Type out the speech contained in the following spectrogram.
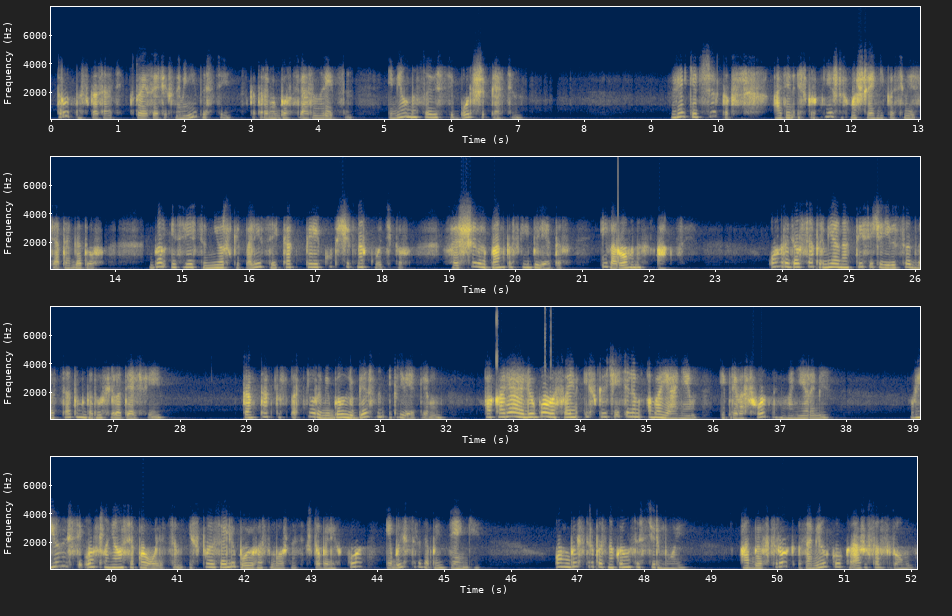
Трудно сказать, кто из этих знаменитостей, с которыми был связан Рица, имел на совести больше пятен. Рики Джекобс, один из крупнейших мошенников 70-х годов, был известен нью-йоркской полиции как перекупщик наркотиков, фальшивых банковских билетов и ворованных акций. Он родился примерно в 1920 году в Филадельфии. Контакт с партнерами был любезным и приветливым, покоряя любого своим исключительным обаянием и превосходными манерами. В юности он слонялся по улицам, используя любую возможность, чтобы легко и быстро добыть деньги. Он быстро познакомился с тюрьмой, отбыв срок за мелкую кражу со взломом,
